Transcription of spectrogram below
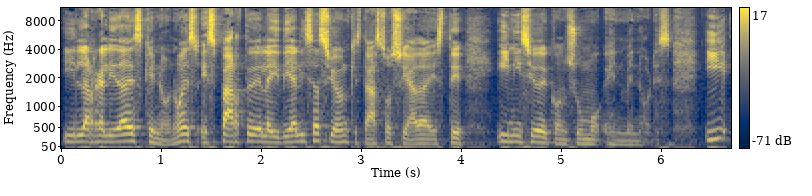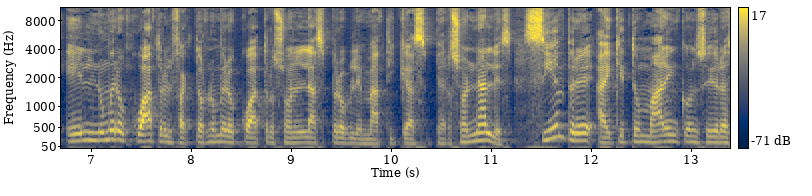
y la realidad es que no, ¿no? Es, es parte de la idealización que está asociada a este inicio de consumo en menores. Y el número cuatro, el factor número cuatro son las problemáticas personales. Siempre hay que tomar en consideración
